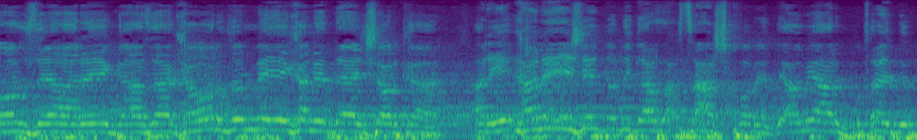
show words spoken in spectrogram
বলছে আরে গাঁজা খাওয়ার জন্য এখানে দেয় সরকার। আর এখানে এসে যদি গাঁজা চাষ করে আমি আর কোথায় দেব?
